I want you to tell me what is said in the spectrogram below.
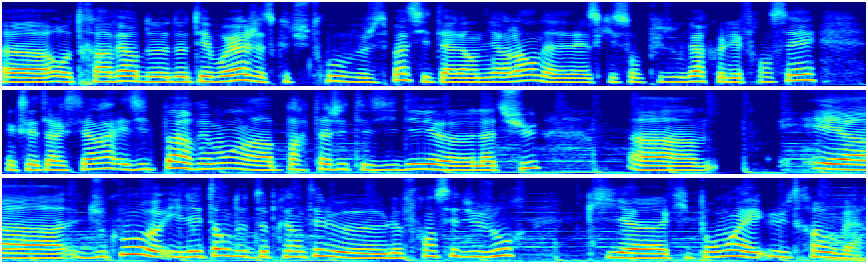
euh, au travers de, tes voyages. Est-ce que tu trouves, je sais pas, si tu es allé en Irlande, est-ce qu'ils sont plus ouverts que les Français, etc. etc. N'hésite pas vraiment à partager tes idées euh, là-dessus. Euh, et du coup, il est temps de te présenter le, français du jour qui, qui pour moi est ultra ouvert.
